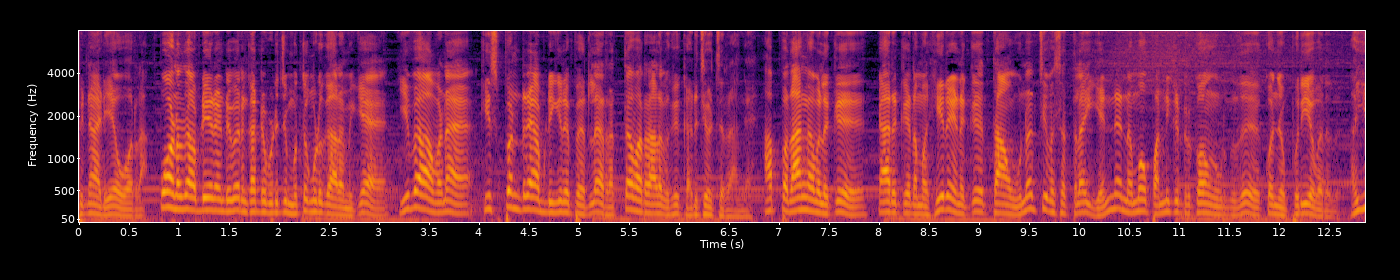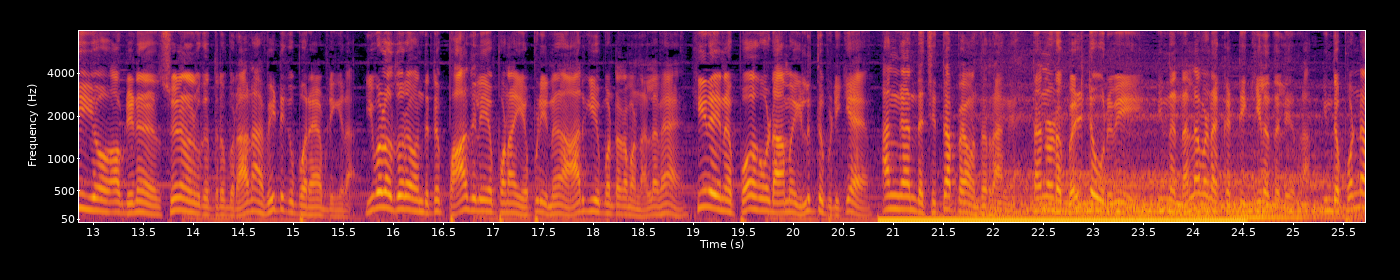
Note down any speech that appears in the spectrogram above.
பின்னாடியே ஓடுறான் போனது அப்படியே ரெண்டு பேரும் கண்டுபிடிச்சு முத்தம் கொடுக்க ஆரம்பிக்க இவ அவனை கிஸ் பண்றேன் அப்படிங்கிற பேர்ல ரத்த வர்ற அளவுக்கு கடிச்சு வச்சிடறாங்க. அப்பதாங்க அவளுக்கு யாருக்கு நம்ம ஹீரோயினுக்கு தான் உணர்ச்சி வசத்துல என்னென்னமோ பண்ணிக்கிட்டு இருக்கோங்கிறது கொஞ்சம் புரிய வருது. ஐயோ அப்படின்னு சுயநலவுக்கு திரும்புறா நான் வீட்டுக்கு போறேன் அப்படிங்கிறா. இவ்வளவு தூரம் வந்துட்டு பாதிலேயே போனா எப்படின்னு ஆர்கியூ பண்ற நம்ம நல்லவன். ஹீரோயினை போக விடாம இழுத்து பிடிக்க அங்க அந்த சித்தப்பன் வந்துடுறாங்க. தன்னோட பெல்ட்டை உருவி இந்த நல்லவனை கட்டி கீழே தள்ளிடுறான். இந்த பொண்ணை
